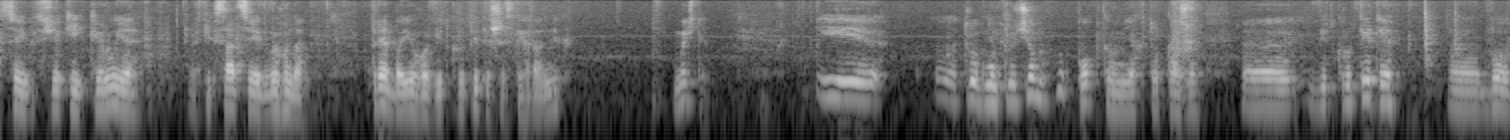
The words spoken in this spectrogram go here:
Цей, який керує фіксацією двигуна. Треба його відкрутити шестигранник. Бачите? І е, трубним ключом, ну, попком, як хто каже, е, відкрутити, бо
